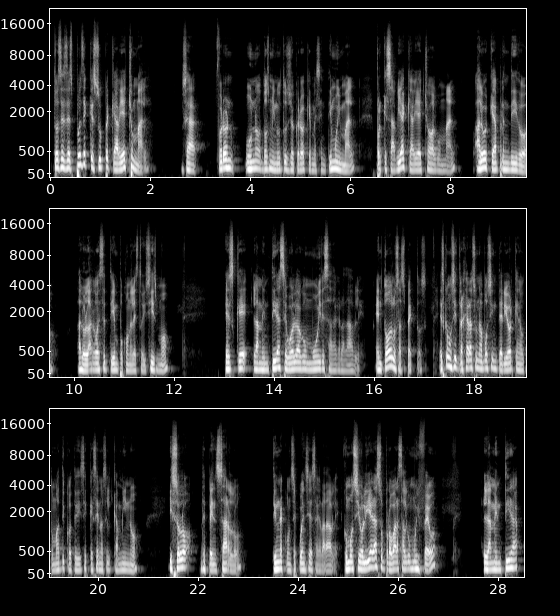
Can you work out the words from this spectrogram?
Entonces, después de que supe que había hecho mal, o sea, fueron uno, dos minutos yo creo que me sentí muy mal, porque sabía que había hecho algo mal. Algo que he aprendido a lo largo de este tiempo con el estoicismo es que la mentira se vuelve algo muy desagradable, en todos los aspectos. Es como si trajeras una voz interior que en automático te dice que ese no es el camino y solo de pensarlo tiene una consecuencia desagradable. Como si olieras o probaras algo muy feo, la mentira,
